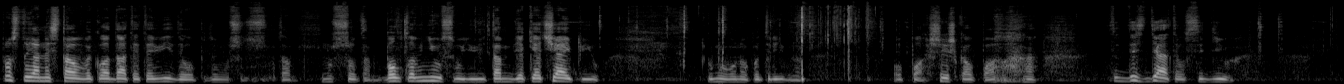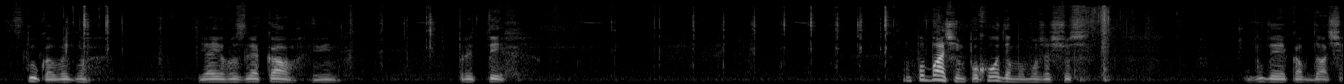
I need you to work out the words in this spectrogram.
Просто я не став викладати те відео, тому що там, ну що там, болтовню свою і там як я чай п'ю. Кому воно потрібно. Опа, шишка впала. Тут десь дятел сидів. Стукав, видно. Я його злякав, він притих. Ну, побачимо, походимо, може щось буде яка вдача.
